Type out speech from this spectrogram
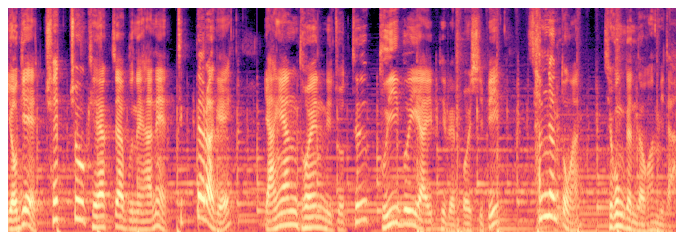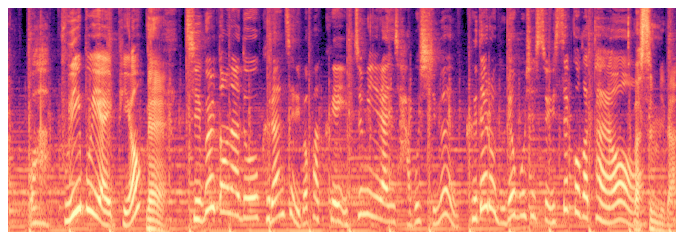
여기에 최초 계약자분에 한해 특별하게 양양 더앤 리조트 VVIP 멤버십이 3년 동안 제공된다고 합니다. 와, VVIP요? 네, 집을 떠나도 그란츠 리버파크의 입주민이라는 자부심은 그대로 누려보실 수 있을 것 같아요. 맞습니다.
